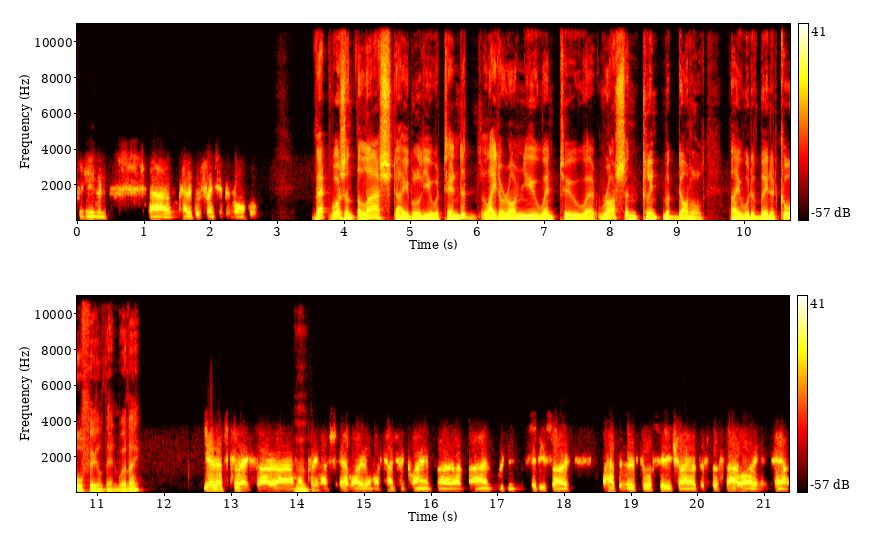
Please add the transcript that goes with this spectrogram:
for him, and um, had a good friendship with Michael. That wasn't the last stable you attended. Later on, you went to uh, Ross and Clint McDonald. They would have been at Caulfield then, were they? Yeah, that's correct. So um, mm-hmm. I pretty much outlawed all my country claims. So I, I am within the city, so I had to move to a city trainer just to start riding in town.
